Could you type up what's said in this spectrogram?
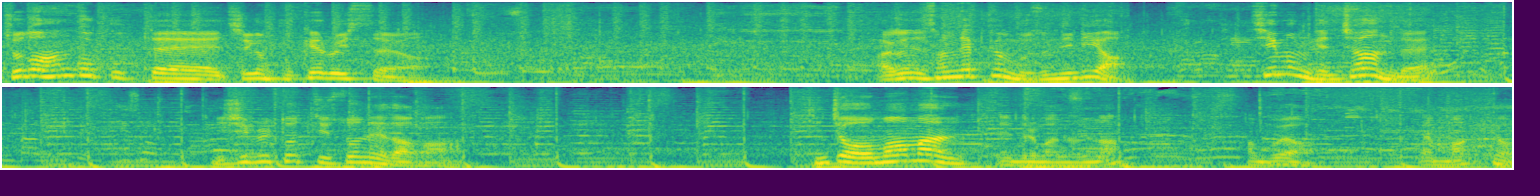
저도 한국 국대 지금 부캐로 있어요. 아 근데 상대편 무슨 일이야? 팀은 괜찮은데? 21토티 쏜에다가 진짜 어마어마한 애들 만났나? 아 뭐야 야 막혀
